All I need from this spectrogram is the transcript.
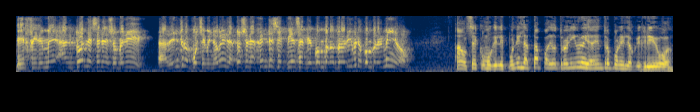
Y firmé Antoine de Saint-Exupéry. Adentro puse mi novela. Entonces la gente se piensa que compra otro libro y compra el mío. Ah, o sea, es como que le pones la tapa de otro libro y adentro pones lo que escribí vos.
